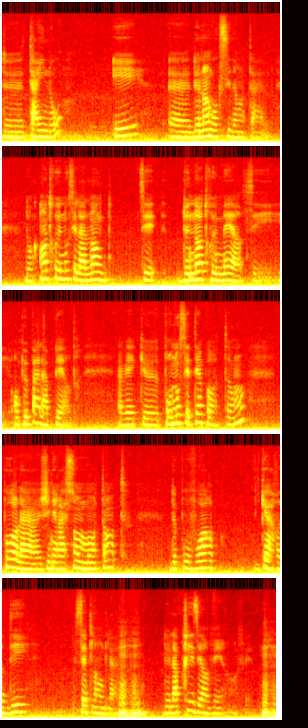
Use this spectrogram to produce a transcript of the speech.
de taïno et euh, de langue occidentale. Donc, entre nous, c'est la langue de notre mère. On ne peut pas la perdre. Avec, euh, pour nous, c'est important pour la génération montante de pouvoir garder cette langue-là, mhm. de la préserver en fait. Mhm.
